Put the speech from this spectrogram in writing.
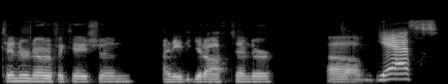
Tinder notification. I need to get off Tinder. Um, yes.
